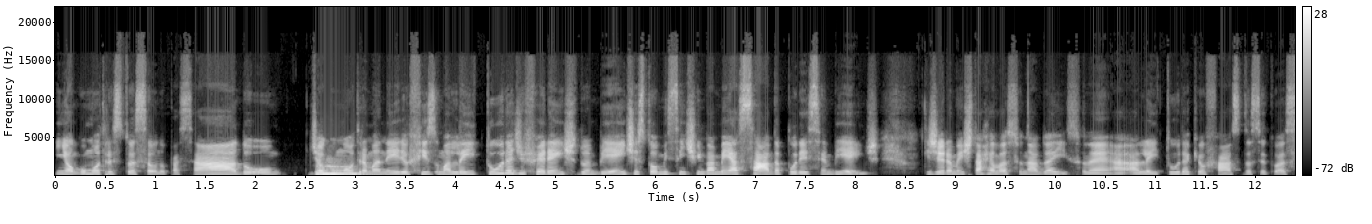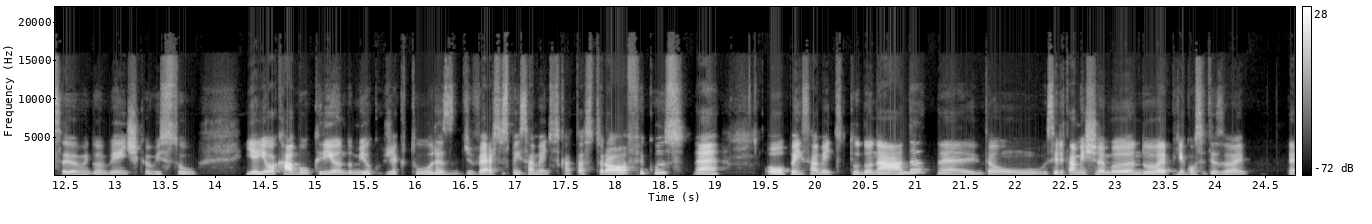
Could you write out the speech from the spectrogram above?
em alguma outra situação no passado, ou de alguma uhum. outra maneira eu fiz uma leitura diferente do ambiente, estou me sentindo ameaçada por esse ambiente que geralmente está relacionado a isso, né? A, a, leitura que eu faço da situação e do ambiente que eu estou. E aí eu acabo criando mil conjecturas, diversos pensamentos catastróficos, né? Ou pensamento tudo ou nada, né? Então, se ele está me chamando, é porque com certeza vai né?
